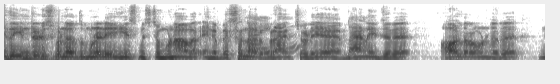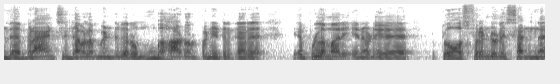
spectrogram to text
இதை இன்ட்ரடியூஸ் பண்ணறதுக்கு முன்னாடி இஸ் மிஸ்டர் முனாவர் எங்க பெசனார். பிரான்ச்சோடைய மேனேஜர் ஆல்ரவுண்டரு இந்த பிரான்ச் டெவலப்மெண்ட்டுக்கு ரொம்ப ஹார்ட் ஒர்க் பண்ணிட்டு இருக்காரு என் புள்ள மாதிரி என்னுடைய க்ளோஸ் ஃப்ரெண்டோட சன்னு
